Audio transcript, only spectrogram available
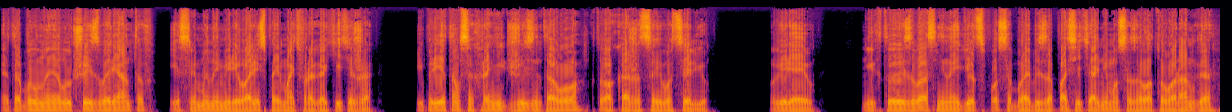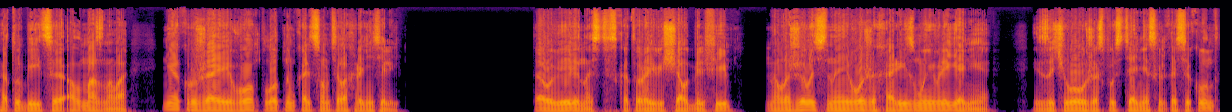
Это был наилучший из вариантов, если мы намеревались поймать врага Китежа, и при этом сохранить жизнь того, кто окажется его целью. Уверяю, никто из вас не найдет способа обезопасить анимуса золотого ранга от убийцы алмазного, не окружая его плотным кольцом телохранителей. Та уверенность, с которой вещал Бельфи, наложилась на его же харизму и влияние, из-за чего уже спустя несколько секунд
